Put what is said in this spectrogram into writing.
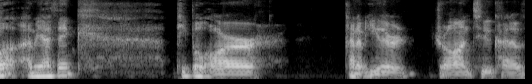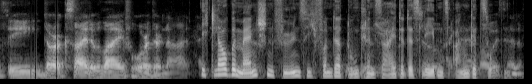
Well, I mean, I think people are kind of either ich glaube, Menschen fühlen sich von der dunklen Seite des Lebens angezogen.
